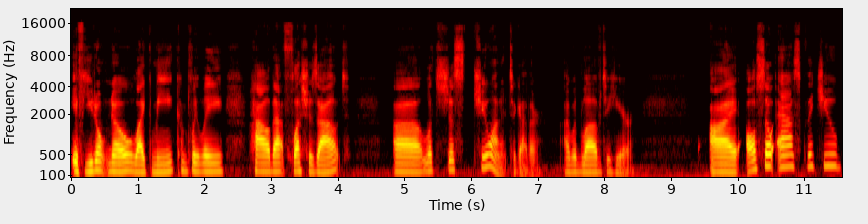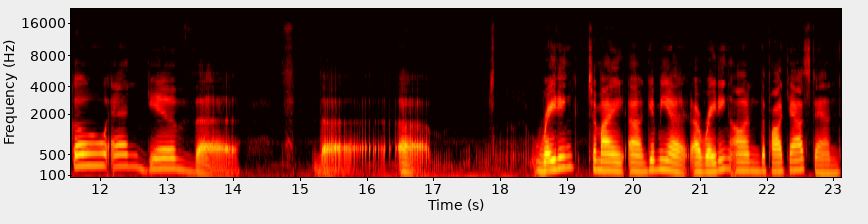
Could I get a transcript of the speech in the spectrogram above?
if you don't know, like me, completely how that fleshes out, uh, let's just chew on it together. I would love to hear. I also ask that you go and give the the uh, rating to my uh, give me a, a rating on the podcast and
